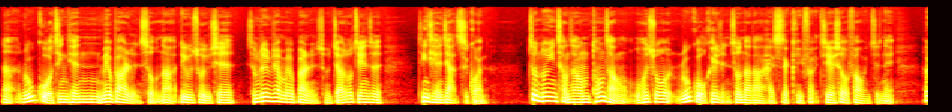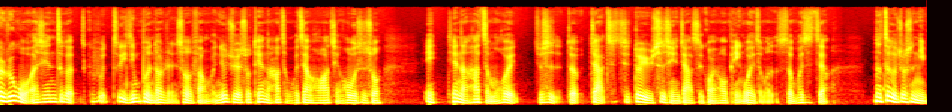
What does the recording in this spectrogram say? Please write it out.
那如果今天没有办法忍受，那例如说有些什么东西没有办法忍受，假如说今天是金钱的价值观，这种东西常常通常我会说，如果可以忍受，那当然还是在可以接受范围之内。那如果而今天这个这已经不能到忍受的范围，你就觉得说天哪，他怎么会这样花钱，或者是说，哎，天哪，他怎么会就是的价值对于事情的价值观或品味怎么怎么会是这样？那这个就是你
